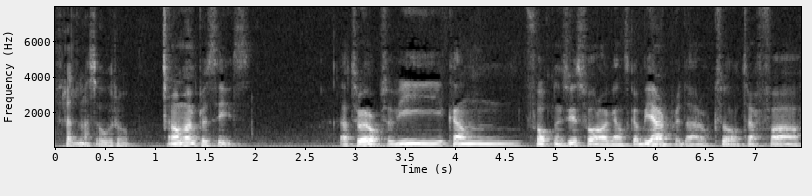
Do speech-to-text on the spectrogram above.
föräldrarnas oro. Ja men precis. Jag tror också vi kan förhoppningsvis vara ganska behjälpliga där också. Och träffa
